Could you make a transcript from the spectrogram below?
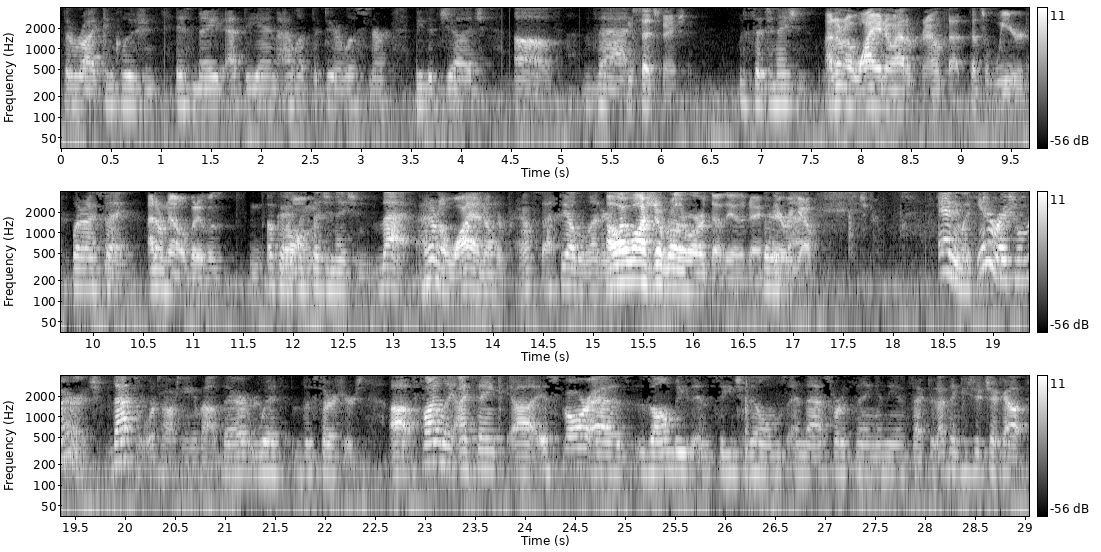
the right conclusion is made at the end. I let the dear listener be the judge of that Miscegenation. miscegenation. I don't know why I know how to pronounce that. That's weird. What did I say? I don't know, but it was Okay, wrong. miscegenation. That. I don't know why I know how to pronounce that. I see all the letters. Oh, I watched Oh Brother Ward though the other day. There's there we that. go. Anyway, interracial marriage. That's what we're talking about there with The Searchers. Uh, finally, I think uh, as far as zombies and siege films and that sort of thing and The Infected, I think you should check out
